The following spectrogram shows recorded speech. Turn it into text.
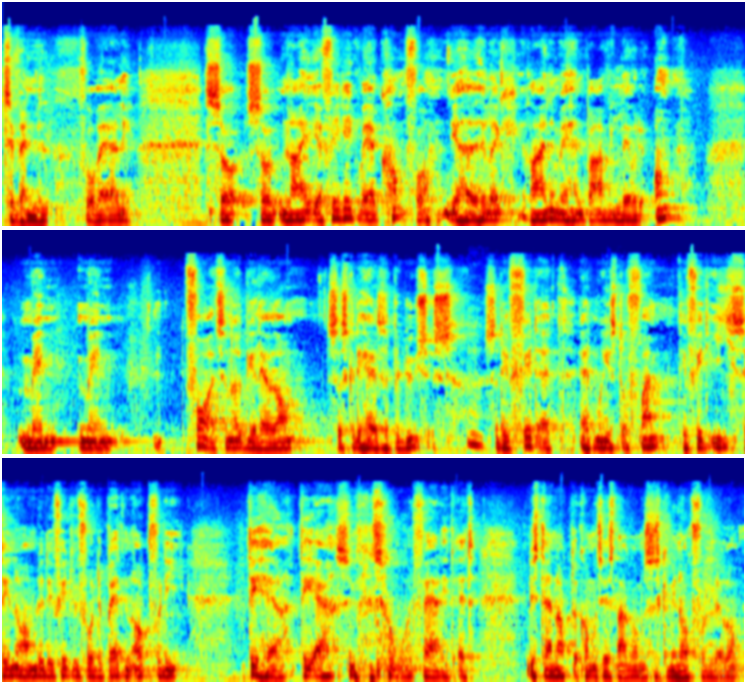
til vanvid, for at være ærlig. Så, så nej, jeg fik ikke, hvad jeg kom for. Jeg havde heller ikke regnet med, at han bare ville lave det om. Men, men for at sådan noget bliver lavet om, så skal det her altså belyses. Mm. Så det er fedt, at, at Marie står frem. Det er fedt, I sender om det. Det er fedt, at vi får debatten op, fordi det her, det er simpelthen så uretfærdigt, at hvis der er nok, der kommer til at snakke om så skal vi nok få det lavet om.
